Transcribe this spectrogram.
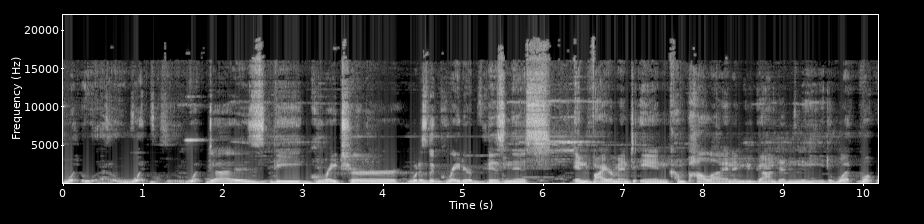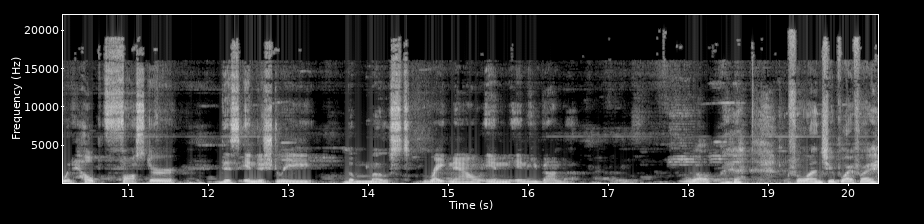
what what what does the greater what does the greater business environment in Kampala and in Uganda need? What what would help foster this industry the most right now in in Uganda? Well, for one, cheap Wi-Fi.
